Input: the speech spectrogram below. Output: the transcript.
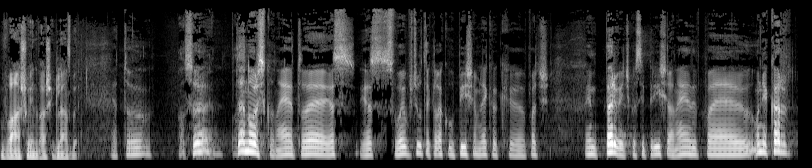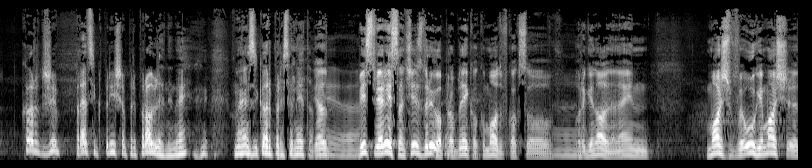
vašo in vaše glasbe. Ja, to, to, je, to je norsko. Ne? To je, jaz, jaz svoj občutek lahko opišem nekako. eh, Pač, vem, prvič, ko si prišel, ne, je, on je kar, kar že predsik prišel pripravljeni. ne. Mene si kar preseneča. Ja, v bistvu je res sem čez drugo probleko komodov, kako so originalne. Ne? In Moš v uhi, imaš eh,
